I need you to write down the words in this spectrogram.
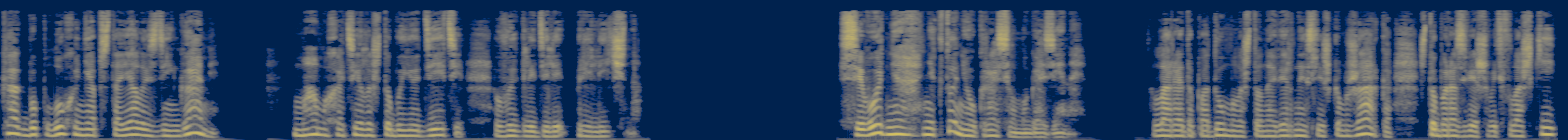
как бы плохо ни обстояло с деньгами, мама хотела, чтобы ее дети выглядели прилично. Сегодня никто не украсил магазины. Лореда подумала, что, наверное, слишком жарко, чтобы развешивать флажки,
